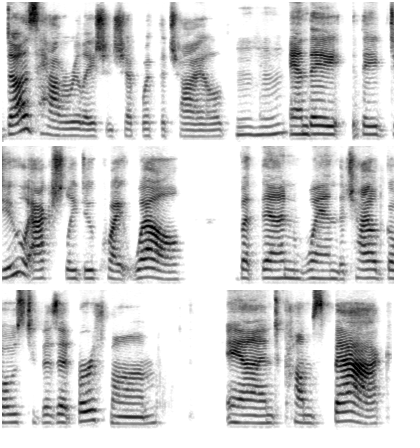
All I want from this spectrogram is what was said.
does have a relationship with the child mm-hmm. and they they do actually do quite well but then when the child goes to visit birth mom and comes back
